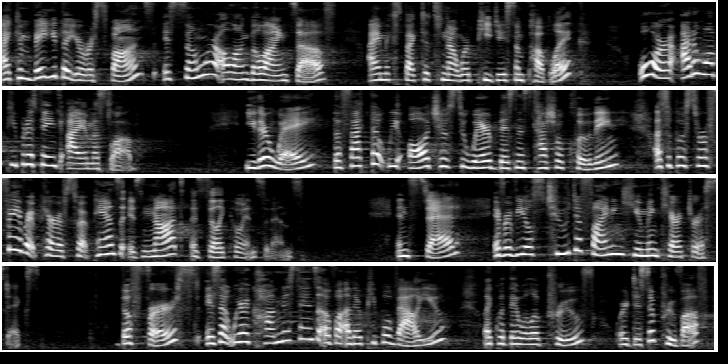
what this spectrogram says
I convey you that your response is somewhere along the lines of I'm expected to not wear PJs in public, or I don't want people to think I am a slob. Either way, the fact that we all chose to wear business casual clothing as opposed to our favorite pair of sweatpants is not a silly coincidence. Instead, it reveals two defining human characteristics. The first is that we are cognizant of what other people value, like what they will approve or disapprove of,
